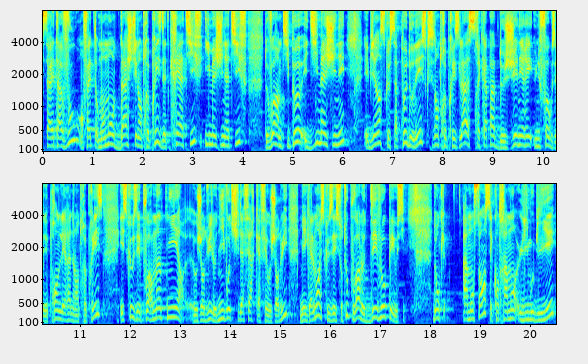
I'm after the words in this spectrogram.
ça va être à vous, en fait, au moment d'acheter l'entreprise, d'être créatif, imaginatif, de voir un petit peu et d'imaginer eh bien, ce que ça peut donner, ce que cette entreprise-là serait capable de générer une fois que vous allez prendre les rênes de l'entreprise. Est-ce que vous allez pouvoir maintenir aujourd'hui le niveau de chiffre d'affaires qu'a fait aujourd'hui, mais également est-ce que vous allez surtout pouvoir le développer aussi? Donc, à mon sens, et contrairement à l'immobilier,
